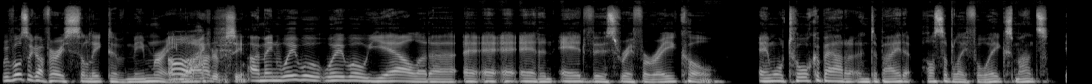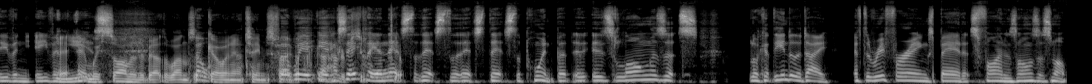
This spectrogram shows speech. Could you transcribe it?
We've also got very selective memory. Oh, like, 100%. I mean, we will we will yell at a at, at an adverse referee call and we'll talk about it and debate it possibly for weeks, months, even even and, years. And we're silent about the ones that go in our team's favour. Yeah, exactly, and that's yep. that's that's that's the point. But as long as it's look at the end of the day, if the refereeing's bad, it's fine as long as it's not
